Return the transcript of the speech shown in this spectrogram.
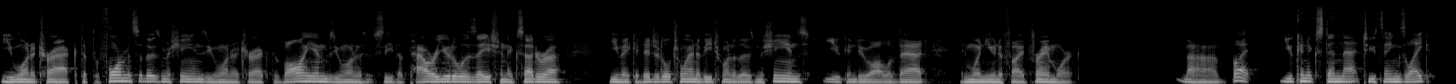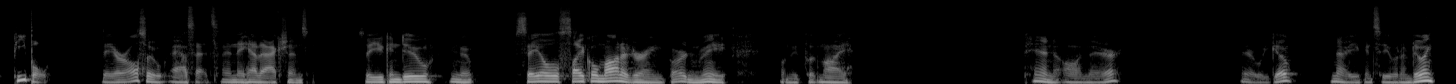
You want to track the performance of those machines, you want to track the volumes, you want to see the power utilization, etc. You make a digital twin of each one of those machines. You can do all of that in one unified framework. Uh, but you can extend that to things like people. They are also assets and they have actions. So you can do, you know, sales cycle monitoring. Pardon me. Let me put my pin on there. There we go. Now you can see what I'm doing.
